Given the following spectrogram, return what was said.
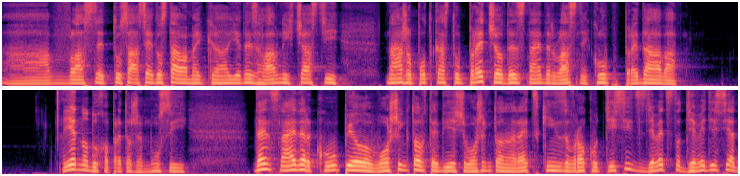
a vlastne tu sa asi aj dostávame k jednej z hlavných častí nášho podcastu, prečo Dan Snyder vlastne klub predáva. Jednoducho, pretože musí. Dan Snyder kúpil Washington, vtedy ešte Washington Redskins v roku 1999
